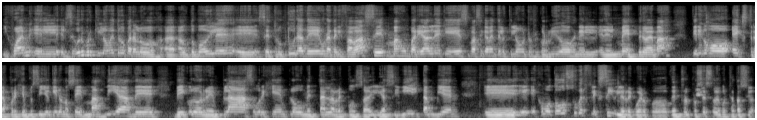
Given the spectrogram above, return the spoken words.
Y Juan, el, seguro por kilómetro para los automóviles eh, se estructura de una tarifa base más un variable que es básicamente los kilómetros recorridos en el, en el mes, pero además tiene como extras, por ejemplo, si yo quiero, no sé, más días de vehículo de reemplazo, por ejemplo, aumentar la responsabilidad civil también. Eh, es como todo súper flexible, recuerdo, dentro del proceso de contratación.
